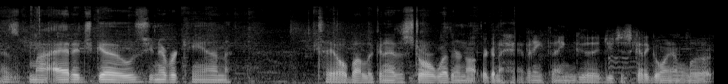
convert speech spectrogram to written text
as my adage goes, you never can tell by looking at a store whether or not they're going to have anything good. You just got to go in and look.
